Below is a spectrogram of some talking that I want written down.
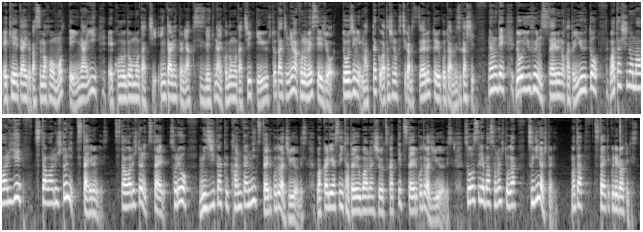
え携帯とかスマホを持っていない、え子供たち、インターネットにアクセスできない子供たちっていう人たちには、このメッセージを同時に全く私の口から伝えるということは難しい。なので、どういうふうに伝えるのかというと、私の周りで伝わる人に伝えるんです。伝わる人に伝える。それを短く簡単に伝えることが重要です。わかりやすい例え話を使って伝えることが重要です。そうすればその人が次の人にまた伝えてくれるわけです。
